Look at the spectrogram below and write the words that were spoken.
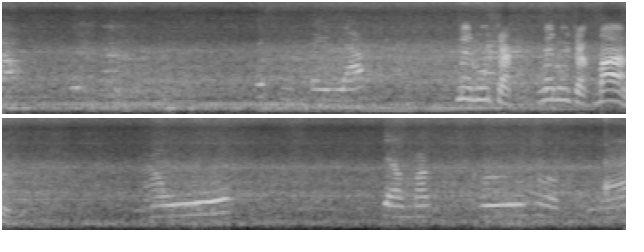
รับไม่รู้จักไม่รู้จักบ้านเอาอย่ามา คือหดนะ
